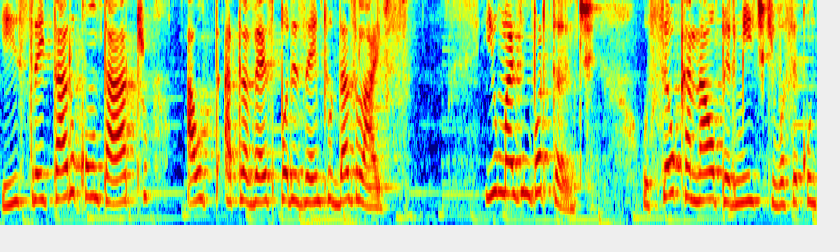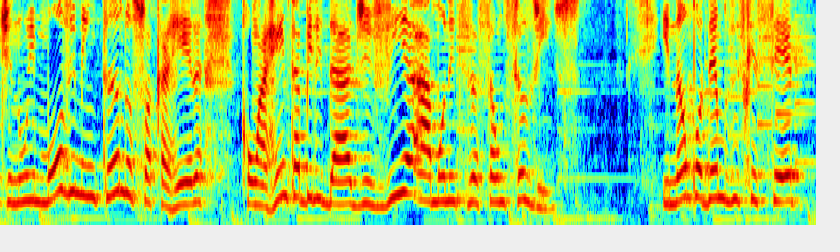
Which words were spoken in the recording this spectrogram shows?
e estreitar o contato ao, através, por exemplo, das lives. E o mais importante, o seu canal permite que você continue movimentando a sua carreira com a rentabilidade via a monetização dos seus vídeos. E não podemos esquecer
